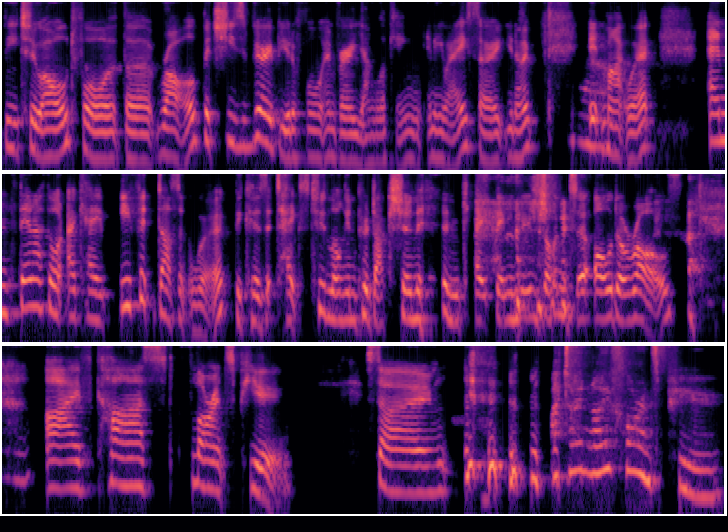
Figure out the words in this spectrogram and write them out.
be too old for the role, but she's very beautiful and very young looking anyway. So, you know, it might work. And then I thought, okay, if it doesn't work because it takes too long in production and Kate then moves on to older roles, I've cast Florence Pugh. So I don't know Florence Pugh.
